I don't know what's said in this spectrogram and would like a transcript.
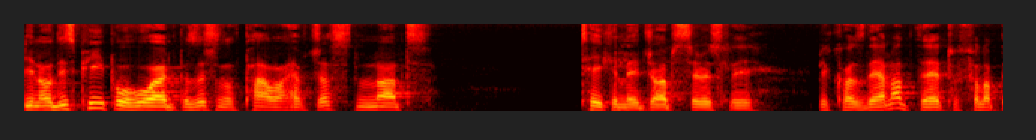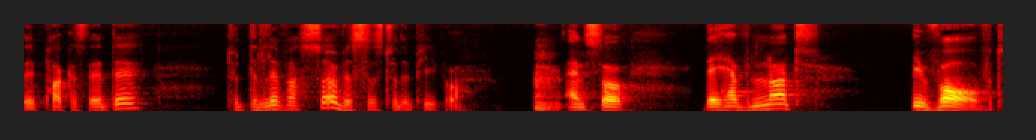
you know, these people who are in positions of power have just not taken their job seriously because they are not there to fill up their pockets, they're there to deliver services to the people. and so they have not evolved,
